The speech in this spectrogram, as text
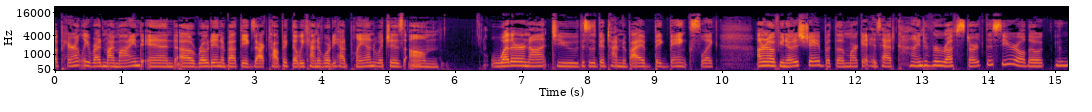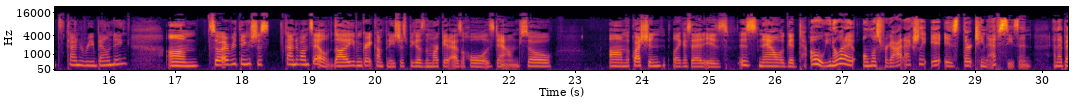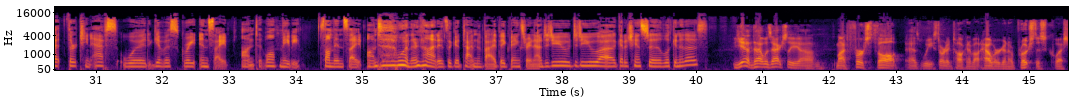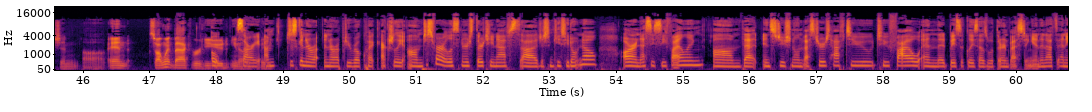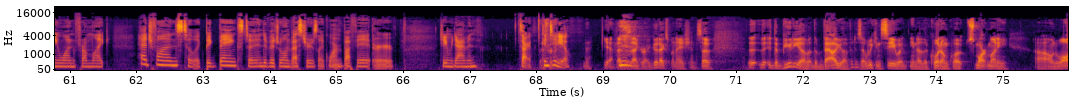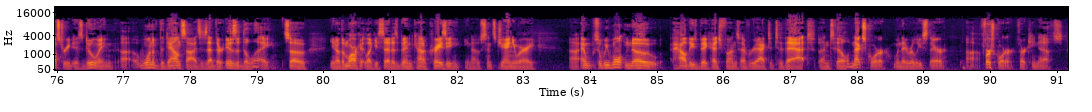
apparently read my mind and uh, wrote in about the exact topic that we kind of already had planned, which is um, whether or not to. This is a good time to buy big banks like I don't know if you noticed, Jay, but the market has had kind of a rough start this year, although it's kind of rebounding. Um, so everything's just kind of on sale, uh, even great companies, just because the market as a whole is down. So um, the question, like I said, is is now a good time? Oh, you know what? I almost forgot. Actually, it is 13F season, and I bet 13Fs would give us great insight onto. Well, maybe some insight onto whether or not it's a good time to buy big banks right now. Did you did you uh, get a chance to look into those? Yeah, that was actually um, my first thought as we started talking about how we are going to approach this question. Uh, and so I went back, reviewed. Oh, you know, sorry, maybe... I'm just going to interrupt you real quick. Actually, um, just for our listeners, 13Fs, uh, just in case you don't know, are an SEC filing um, that institutional investors have to to file, and that basically says what they're investing in, and that's anyone from like hedge funds to like big banks to individual investors like Warren Buffett or Jamie Dimon. Sorry, that's continue. Right. Yeah, that's exactly right. Good explanation. So, the, the, beauty of it, the value of it, is that we can see what you know the quote unquote smart money uh, on Wall Street is doing. Uh, one of the downsides is that there is a delay. So, you know, the market, like you said, has been kind of crazy, you know, since January. Uh, and so we won't know how these big hedge funds have reacted to that until next quarter when they release their uh, first quarter 13Fs.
